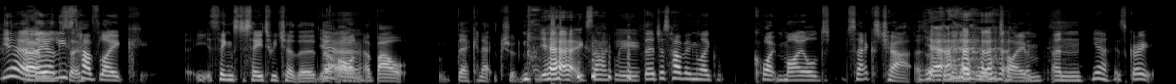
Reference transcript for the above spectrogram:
Yeah, they Um, at least so- have like things to say to each other that Yeah. aren't about their connection. Yeah, exactly. They're just having like quite mild sex chat at Yeah. the minute all the time, and yeah, it's great.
